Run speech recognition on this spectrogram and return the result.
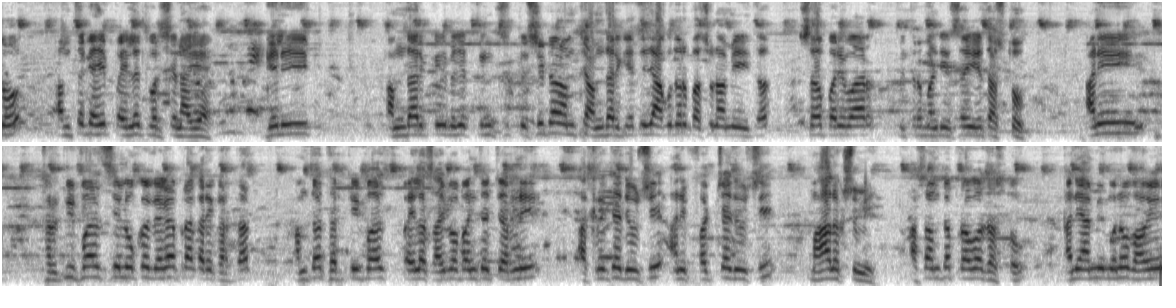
तो आमचं काही पहिलंच वर्ष नाही आहे. गेली आमदारकी म्हणजे तीनशे तीनशे टन आमची आमदारकी आहे. त्याच्या अगोदरपासून आम्ही इथं सहपरिवार मित्रमंडळीसह येत असतो. आणि थर्टी फर्स्टचे लोक वेगळ्या प्रकारे करतात. आमचा थर्टी फर्स्ट पहिला साईबाबांच्या चरणी अखेरच्या दिवशी आणि फटच्या दिवशी महालक्ष्मी असा आमचा प्रवास असतो. आणि आम्ही मनोभावे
